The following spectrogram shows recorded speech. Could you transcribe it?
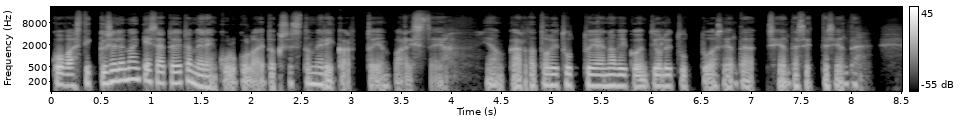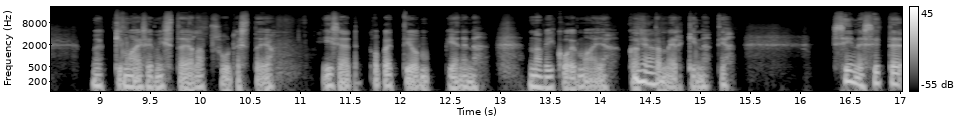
kovasti kyselemään kesätöitä merenkulkulaitoksesta merikarttojen parissa. Ja, ja kartat oli tuttuja ja navigointi oli tuttua sieltä, sieltä sitten sieltä mökkimaisemista ja lapsuudesta. Ja isä opetti jo pienenä navigoimaan ja karttamerkinnät. Ja sinne sitten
